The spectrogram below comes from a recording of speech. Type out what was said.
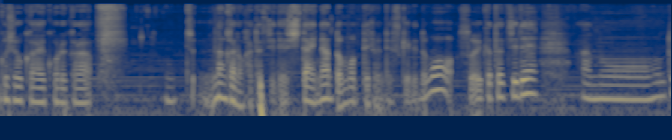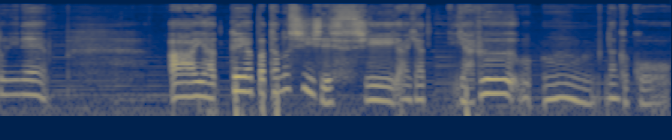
ご紹介これから何かの形でしたいなと思ってるんですけれどもそういう形であの本当にねああやってやっぱ楽しいですしあややるうんなんかこ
